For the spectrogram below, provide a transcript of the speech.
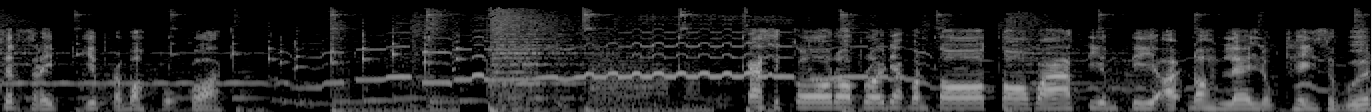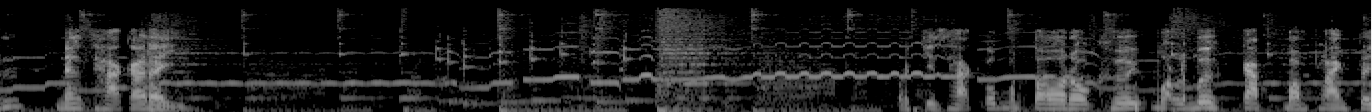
សិទ្ធិសេរីភាពរបស់ពួកគាត់កសិកររាប់រយនាក់បន្តតវ៉ាទាមទារឲ្យដោះលែងលោកថេងសវឿននិងសហការី ប្រជាសហគមន៍បន្តរកឃើញបទល្មើសកាប់បំផ្លាញព្រៃ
